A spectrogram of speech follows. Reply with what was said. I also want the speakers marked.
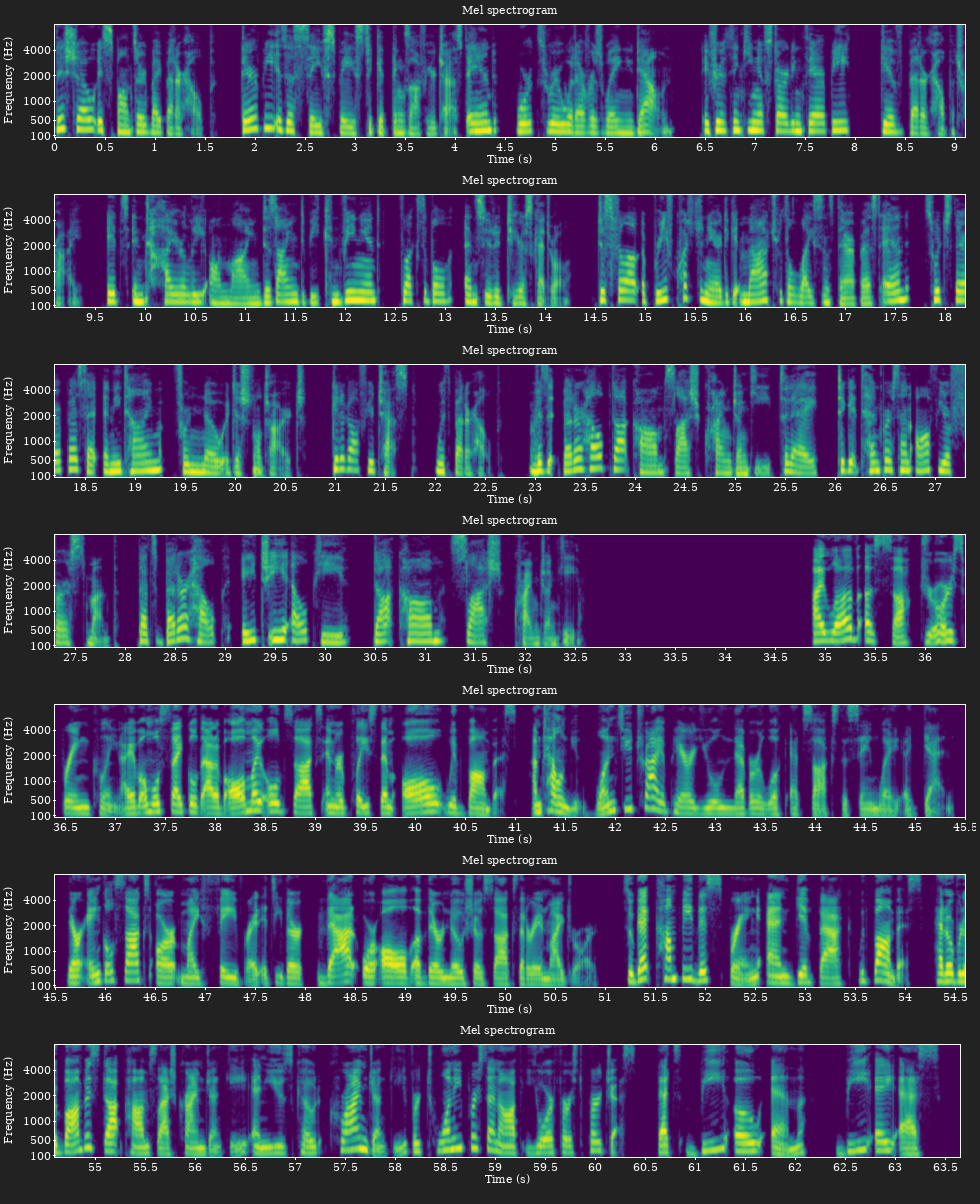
Speaker 1: This show is sponsored by BetterHelp. Therapy is a safe space to get things off your chest and work through whatever's weighing you down. If you're thinking of starting therapy, give BetterHelp a try. It's entirely online, designed to be convenient, flexible, and suited to your schedule. Just fill out a brief questionnaire to get matched with a licensed therapist and switch therapists at any time for no additional charge. Get it off your chest with BetterHelp. Visit betterhelp.com slash crimejunkie today to get 10% off your first month. That's betterhelp, H-E-L-P dot com slash crimejunkie.
Speaker 2: I love a sock drawer spring clean. I have almost cycled out of all my old socks and replaced them all with Bombas. I'm telling you, once you try a pair, you'll never look at socks the same way again. Their ankle socks are my favorite. It's either that or all of their no-show socks that are in my drawer. So get comfy this spring and give back with Bombas. Head over to bombas.com slash crime junkie and use code crime junkie for 20% off your first purchase. That's B-O-M-B-A-S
